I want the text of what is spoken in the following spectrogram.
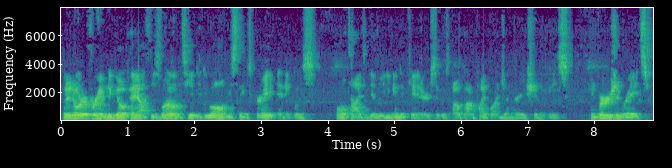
But in order for him to go pay off these loans, he had to do all these things great, and it was all tied to the leading indicators. It was outbound pipeline generation. It was conversion rates,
